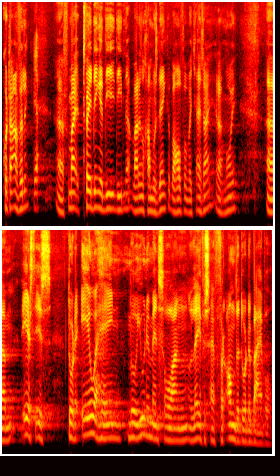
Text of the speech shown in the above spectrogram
Korte aanvulling? Ja. Uh, voor mij twee dingen die, die, waar ik nog aan moest denken, behalve wat jij zei. Erg mooi. Um, het eerste is, door de eeuwen heen, miljoenen mensen lang, leven zijn veranderd door de Bijbel.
